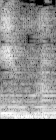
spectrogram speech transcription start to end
So.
